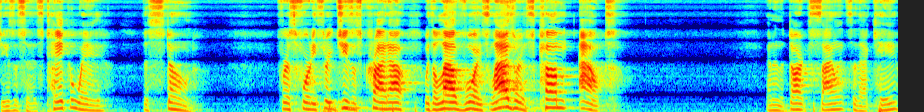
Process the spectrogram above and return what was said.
Jesus says, Take away the stone. Verse 43 Jesus cried out with a loud voice, Lazarus, come out. And in the dark silence of that cave,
